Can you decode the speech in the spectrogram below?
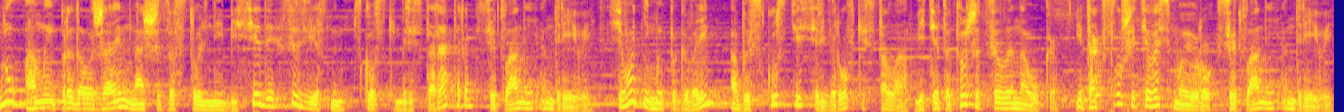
Ну, а мы продолжаем наши застольные беседы с известным псковским ресторатором Светланой Андреевой. Сегодня мы поговорим об искусстве сервировки стола, ведь это тоже целая наука. Итак, слушайте восьмой урок Светланы Андреевой.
